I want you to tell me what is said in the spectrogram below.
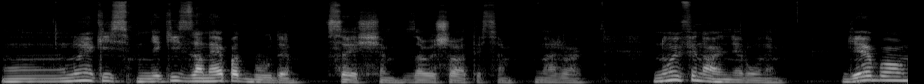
ну, якийсь, якийсь занепад буде все ще залишатися, на жаль. Ну і фінальні руни. Гебо,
